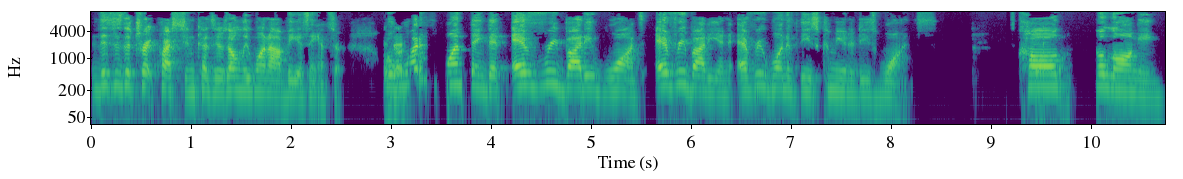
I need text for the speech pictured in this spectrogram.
This is a trick question because there's only one obvious answer. But Okay. what is one thing that everybody wants? Everybody in every one of these communities wants. It's called belonging.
